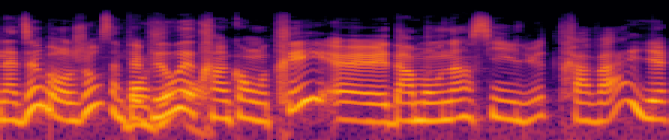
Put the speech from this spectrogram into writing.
Nadir, bonjour. Ça me fait plaisir d'être rencontrée euh, dans mon ancien lieu de travail.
